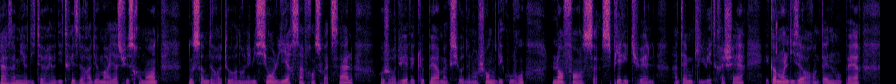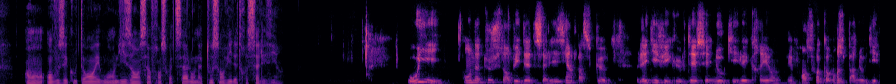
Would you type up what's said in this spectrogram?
Chers amis auditeurs et auditrices de Radio Maria Suisse Romande, nous sommes de retour dans l'émission Lire Saint François de Sales. Aujourd'hui, avec le Père Maxio de Longchamp, nous découvrons l'enfance spirituelle, un thème qui lui est très cher. Et comme on le disait hors antenne, mon Père, en, vous écoutant et ou en lisant Saint François de Sales, on a tous envie d'être salésiens. Oui, on a tous envie d'être salésiens parce que les difficultés, c'est nous qui les créons. Et François commence par nous dire,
